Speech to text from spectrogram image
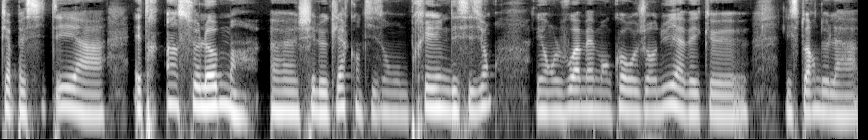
capacité à être un seul homme chez Leclerc quand ils ont pris une décision. Et on le voit même encore aujourd'hui avec euh, l'histoire de la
